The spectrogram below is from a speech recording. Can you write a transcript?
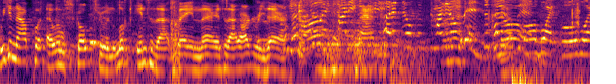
We can now put a little scope through and look into that vein there, into that artery there. Let's do it. Cut it. Cut it open. Cut it open. So cut it Oh open. boy! Oh boy!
